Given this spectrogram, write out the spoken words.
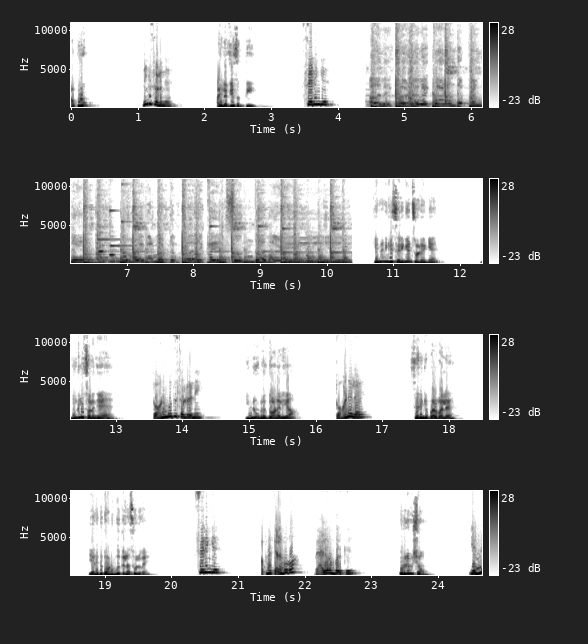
அப்புறம்? நீங்க சொல்லுங்க. I love you Sakthi. சரிங்க. அலை கடலை கடந்த பின்னே நுழைகள் மட்டும் கரைக்கே சொந்தமடி. என்ன நீங்க சரிங்கன்னு சொல்றீங்க? நீங்களும் சொல்லுங்க. தோணும் போது சொல்றேனே. இன்னும் உங்களுக்கு தோணலையா? தோணல. சரிங்க பரவாயில்ல. எனக்கு தோணும் போதெல்லாம் சொல்லுவேன். சரிங்க. அப்ப கிளம்பவா? வேலை ரொம்ப இருக்கு. ஒரு நிமிஷம். என்ன?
